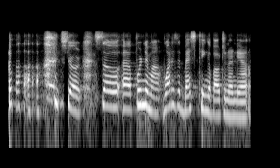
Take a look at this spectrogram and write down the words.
Sure. So, uh, Poornima, what is the best thing about Ananya?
